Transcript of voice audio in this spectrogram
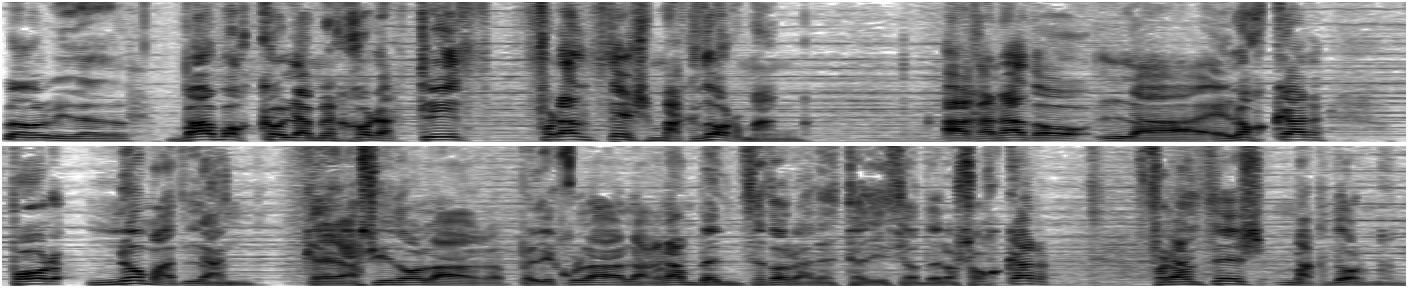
Lo ha olvidado. Vamos con la mejor actriz, Frances McDormand. Ha ganado la- el Oscar por Nomadland, que ha sido la película, la gran vencedora de esta edición de los Oscar. Frances McDormand.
